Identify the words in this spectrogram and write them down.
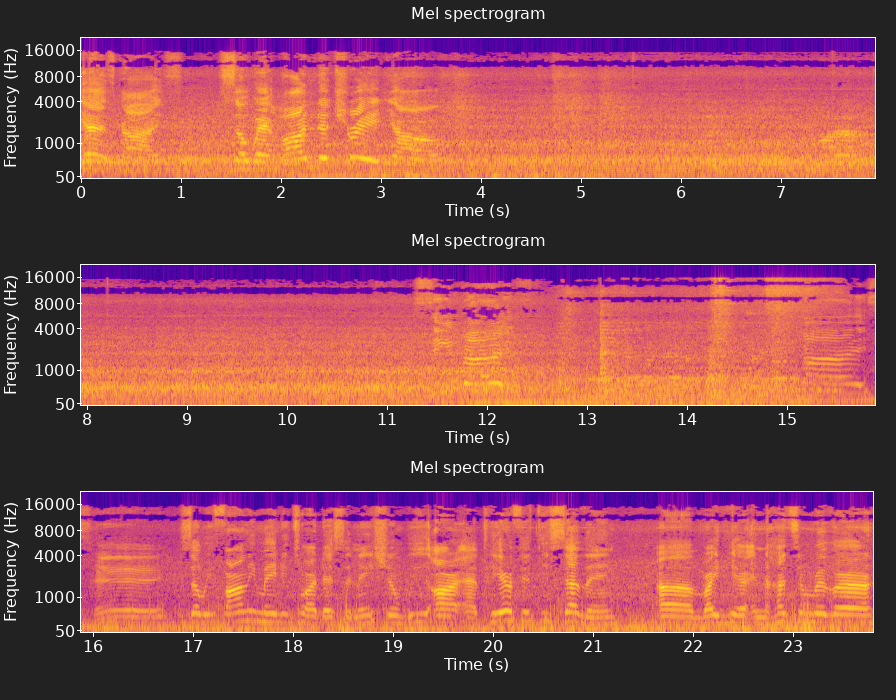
Yes, guys. So we're on the train, y'all. See you guys. Guys. Hey. So we finally made it to our destination. We are at Pier 57, um, right here in the Hudson River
